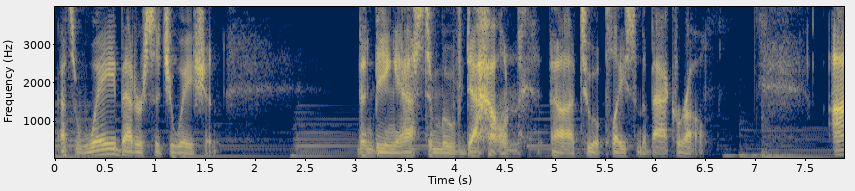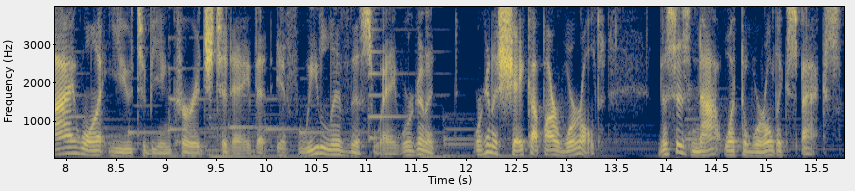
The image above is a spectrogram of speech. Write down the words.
That's a way better situation than being asked to move down uh, to a place in the back row. I want you to be encouraged today that if we live this way, we're going to we're going to shake up our world. This is not what the world expects.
